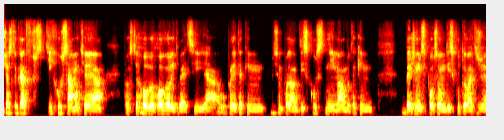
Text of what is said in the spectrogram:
častokrát v tichu v samote a proste ho, hovoriť veci a úplne takým, by som povedal, diskusným alebo takým bežným spôsobom diskutovať, že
